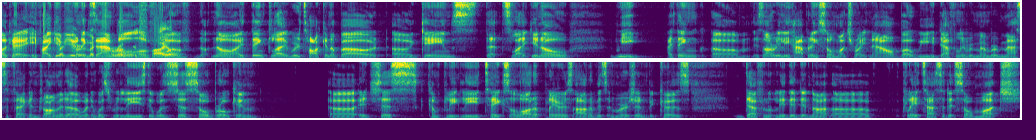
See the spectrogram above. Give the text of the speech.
Okay, if I give Like you an like example of, of no, no, I think like we're talking about uh games that's like you know we I think um it's not really happening so much right now, but we definitely remember Mass Effect Andromeda when it was released. It was just so broken. Uh, it just completely takes a lot of players out of its immersion because definitely they did not uh, play tested it so much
